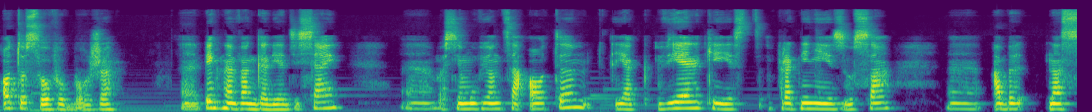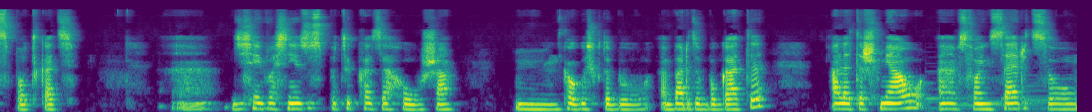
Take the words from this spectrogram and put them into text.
Oto Słowo Boże. E, piękna Ewangelia dzisiaj, e, właśnie mówiąca o tym, jak wielkie jest pragnienie Jezusa, e, aby nas spotkać. Dzisiaj właśnie Jezus spotyka Zachousza, mm, kogoś, kto był bardzo bogaty, ale też miał w swoim sercu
